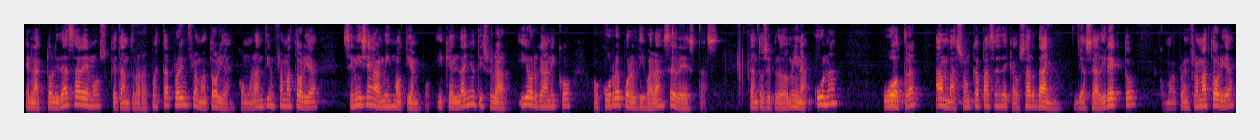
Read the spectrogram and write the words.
En la actualidad sabemos que tanto la respuesta proinflamatoria como la antiinflamatoria se inician al mismo tiempo y que el daño tisular y orgánico ocurre por el desbalance de estas. Tanto si predomina una u otra, ambas son capaces de causar daño, ya sea directo, como la proinflamatoria,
